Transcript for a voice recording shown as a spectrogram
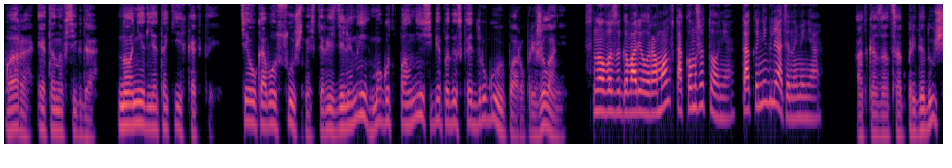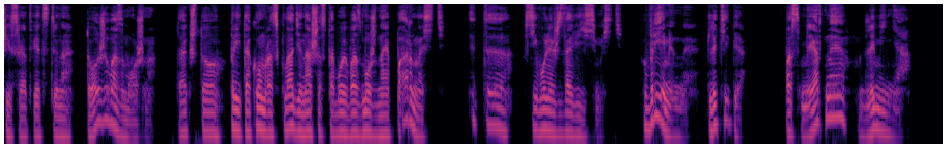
Пара — это навсегда, но не для таких, как ты. Те, у кого сущности разделены, могут вполне себе подыскать другую пару при желании. Снова заговорил Роман в таком же тоне, так и не глядя на меня. Отказаться от предыдущей, соответственно, тоже возможно. Так что при таком раскладе наша с тобой возможная парность — это всего лишь зависимость. Временная для тебя, посмертная для меня.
